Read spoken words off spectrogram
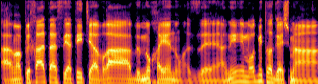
המהפכה התעשייתית שעברה במו חיינו. אז אה, אני מאוד מתרגש מה,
